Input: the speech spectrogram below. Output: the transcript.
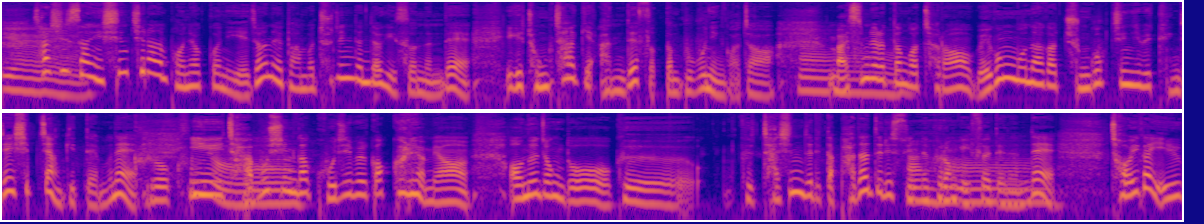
예. 사실상 이 신치라는 번역건이 예전에도 한번 추진된 적이 있었는데 이게 종착이 안 됐었던 부분인 거죠. 음. 말씀드렸던 것처럼 외국 문화가 중국 진입이 굉장히 쉽지 않기 때문에 그렇군요. 이 자부심과 고집을 꺾으려면 어느 정도 그 그 자신들이 다 받아들일 수 있는 그런 게 있어야 되는데 저희가 일,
